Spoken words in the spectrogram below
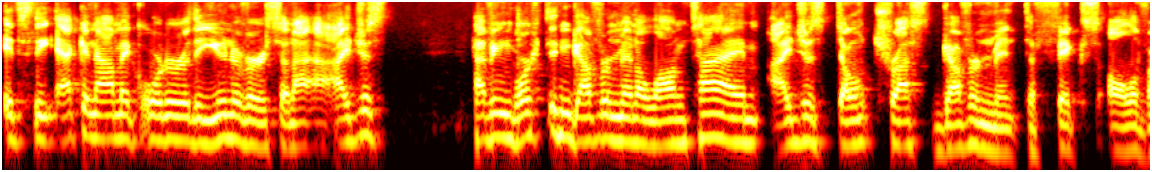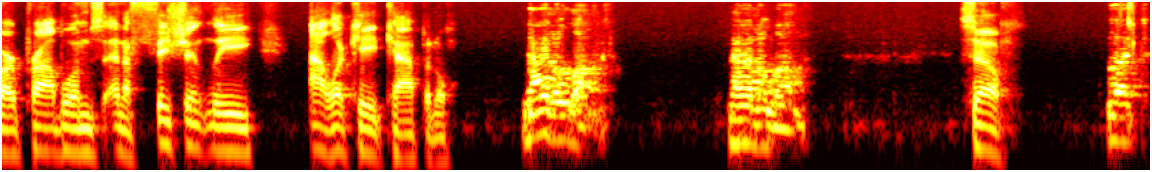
it's the economic order of the universe. And I, I just having worked in government a long time, I just don't trust government to fix all of our problems and efficiently allocate capital. Not alone. Not alone. So, but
